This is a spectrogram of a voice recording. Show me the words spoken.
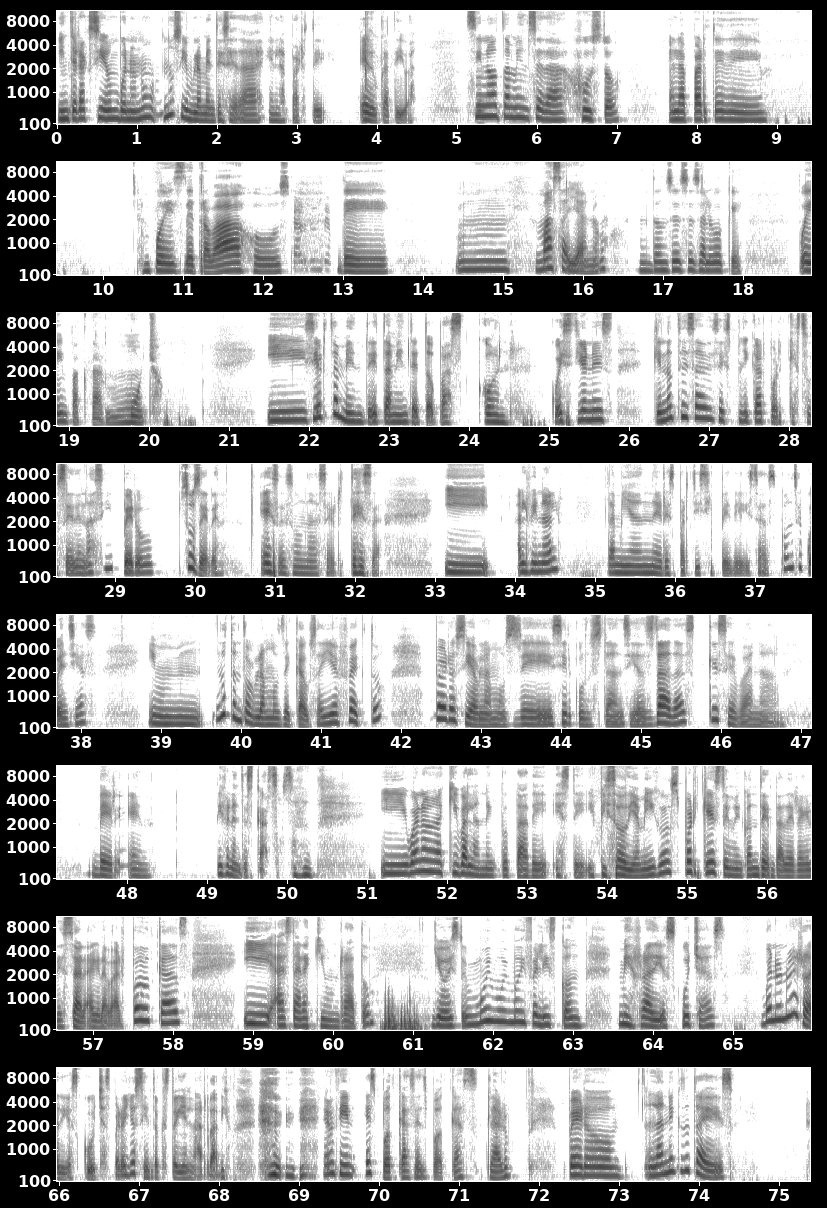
interacción, bueno, no, no simplemente se da en la parte educativa, sino también se da justo en la parte de pues de trabajos, de mm, más allá, ¿no? Entonces es algo que puede impactar mucho. Y ciertamente también te topas con cuestiones que no te sabes explicar por qué suceden así, pero suceden. Esa es una certeza. Y al final también eres partícipe de esas consecuencias. Y mm, no tanto hablamos de causa y efecto, pero sí hablamos de circunstancias dadas que se van a ver en diferentes casos. Y bueno, aquí va la anécdota de este episodio, amigos, porque estoy muy contenta de regresar a grabar podcast y a estar aquí un rato. Yo estoy muy, muy, muy feliz con mis radioescuchas. Bueno, no es radio escuchas, pero yo siento que estoy en la radio. en fin, es podcast, es podcast, claro. Pero la anécdota es...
